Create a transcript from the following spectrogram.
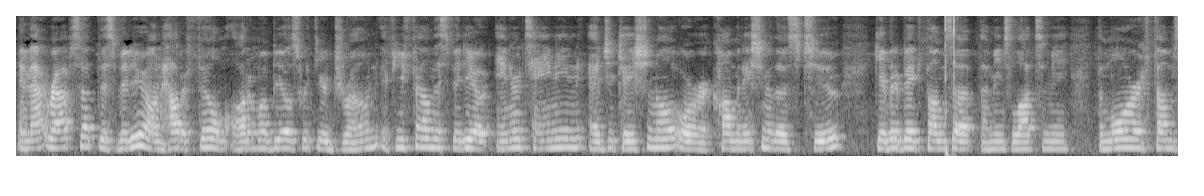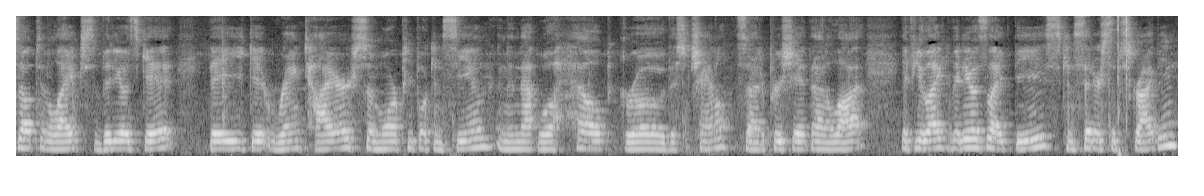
And that wraps up this video on how to film automobiles with your drone. If you found this video entertaining, educational, or a combination of those two, give it a big thumbs up. That means a lot to me. The more thumbs ups and likes videos get, they get ranked higher so more people can see them and then that will help grow this channel. So I'd appreciate that a lot. If you like videos like these, consider subscribing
